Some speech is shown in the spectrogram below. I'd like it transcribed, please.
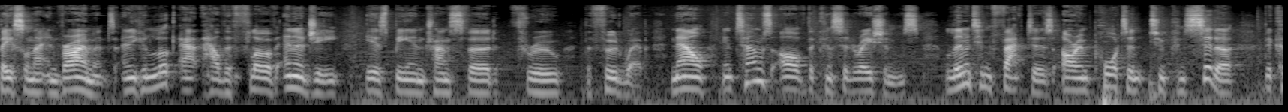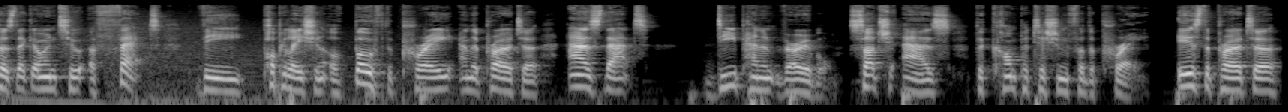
based on that environment. And you can look at how the flow of energy is being transferred through the food web. Now, in terms of the considerations, limiting factors are important to consider because they're going to affect the population of both the prey and the predator as that dependent variable, such as the competition for the prey. Is the predator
